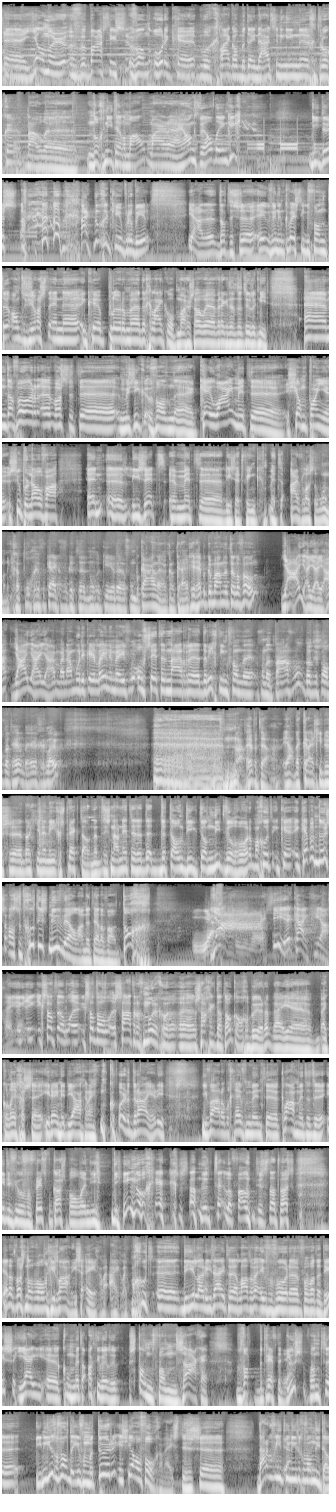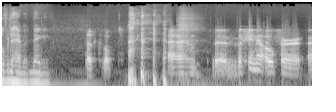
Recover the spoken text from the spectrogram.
Eh, Jelmer verbaasd is van... hoor ik eh, gelijk al meteen de uitzending in eh, getrokken. Nou, nog niet helemaal, maar hij hangt wel, denk ik. Niet dus. Ga ik nog een keer proberen. Ja, dat is even een kwestie van te enthousiast en ik pleur hem er gelijk op. Maar zo werkt het natuurlijk niet. Ehm, daarvoor eh, was het eh, muziek van eh, KY met Champagne Supernova. En Lisette, met, Lisette Vink met I've Lost a Woman. Ik ga toch even kijken of ik het nog een keer voor elkaar kan krijgen. Heb ik hem aan de telefoon? Ja, ja, ja, ja, ja, ja, ja. Maar nou moet ik alleen hem even opzetten naar de richting van de, van de tafel. Dat is altijd heel erg leuk. Eh, nou, hebben het, ja, ja, dan krijg je dus eh, dat je een in gesprek toont. Dat is nou net de, de, de toon die ik dan niet wil horen. Maar goed, ik, eh, ik heb hem dus, als het goed is, nu wel aan de telefoon. Toch? Ja, Ja, zie je, kijk, ja. Ik, ik, ik zat al, eh, ik zat al zaterdagmorgen, eh, zag ik dat ook al gebeuren... bij, eh, bij collega's eh, Irene de Jager en Cor Draaier. Die, die waren op een gegeven moment eh, klaar met het eh, interview van Frits van Kaspel... en die, die hing nog ergens aan de telefoon. Dus dat was, ja, dat was nog wel hilarisch eigenlijk. Maar goed, eh, de hilariteit eh, laten we even voor, eh, voor wat het is. Jij eh, komt met de actuele stand van zaken wat betreft het nieuws. Want eh, in ieder geval, de informateur is je al vol geweest. Dus eh, daar hoef je het in ieder geval niet over te hebben, denk ik. Dat klopt. Ehm, we beginnen over eh,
